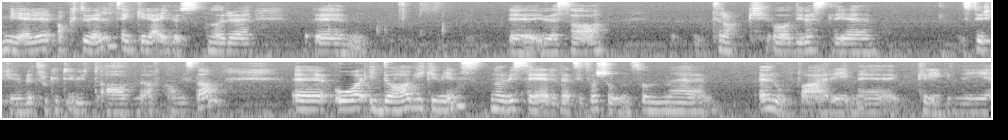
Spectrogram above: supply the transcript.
mer aktuell, tenker jeg, i høst når eh, eh USA trakk, og de vestlige styrkene ble trukket ut av Afghanistan. Eh, og i dag, ikke minst, når vi ser den situasjonen som eh, Europa er i med krigen i,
